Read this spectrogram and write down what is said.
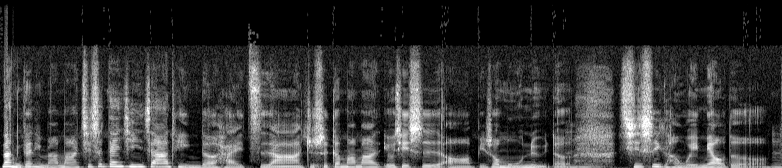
那你跟你妈妈，其实单亲家庭的孩子啊，是就是跟妈妈，尤其是啊、呃，比如说母女的，嗯、其实是一个很微妙的，嗯、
